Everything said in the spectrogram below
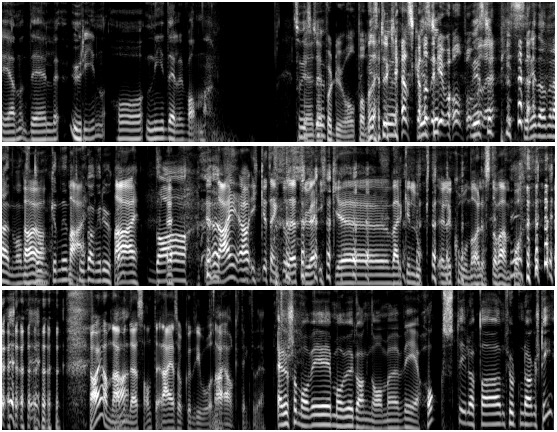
én del urin og ni deler vann. Så hvis det, det får du holde på med. hvis Det tror ikke jeg skal du- drive og holde på med Hvis du pisser i den regnvannsdunken din Nei. to ganger i uka, Nei. da Eh, Nei, jeg har ikke tenkt til det. Tror jeg ikke eh, verken lukt eller kone har lyst til å være med på. ja ja, nei, men det er sant. Nei, jeg skal ikke drive Nei, jeg har ikke tenkt til det. Eller så må vi, må vi i gang nå med vedhogst i løpet av en 14 dagers tid.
